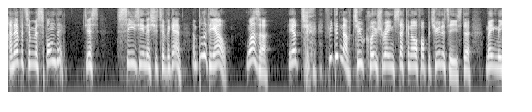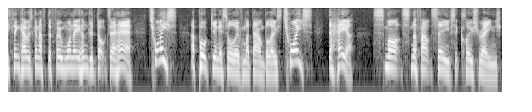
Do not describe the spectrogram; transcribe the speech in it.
And Everton responded, just seize the initiative again. And bloody hell, Wazza, he had two, if he didn't have two close range second half opportunities to make me think I was going to have to phone 1 800 Dr. Hair, twice I put Guinness all over my down belows. Twice De Gea, smart snuff out saves at close range.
